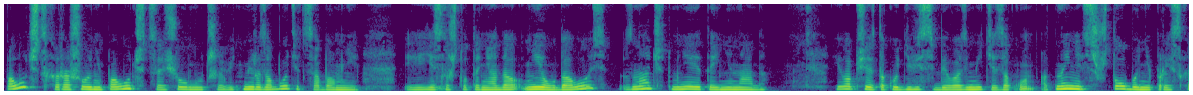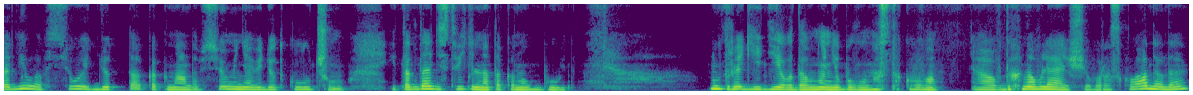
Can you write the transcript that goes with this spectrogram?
получится хорошо, не получится, еще лучше, ведь мир заботится обо мне. И если что-то не, не удалось, значит, мне это и не надо. И вообще такой девиз себе возьмите закон. Отныне, что бы ни происходило, все идет так, как надо, все меня ведет к лучшему. И тогда действительно так оно будет. Ну, дорогие девы, давно не было у нас такого а, вдохновляющего расклада, да,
